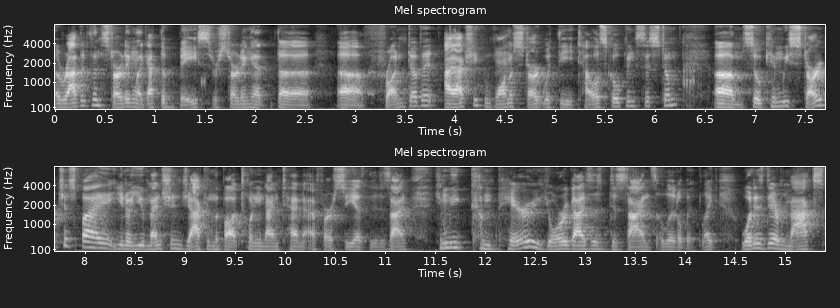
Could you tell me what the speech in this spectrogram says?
uh, rather than starting like at the base or starting at the uh, front of it i actually want to start with the telescoping system. Um, so can we start just by you know you mentioned jack in the bot 2910 frc as the design. Can we compare your guys' designs a little bit? Like what is their max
